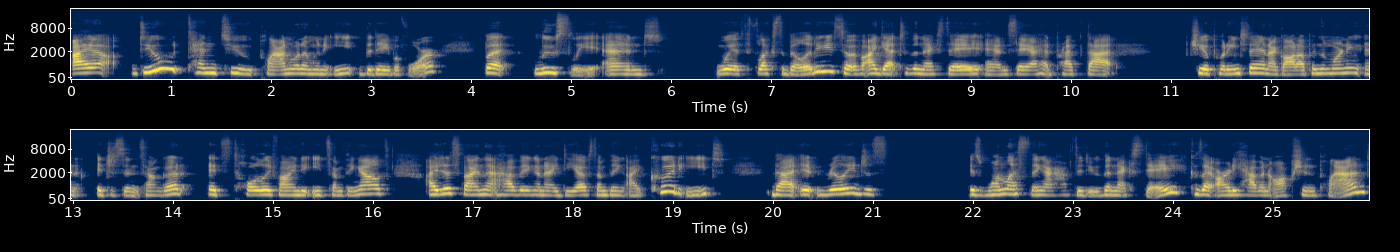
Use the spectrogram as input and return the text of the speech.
I uh, do tend to plan what I'm going to eat the day before, but loosely and with flexibility. So if I get to the next day and say I had prepped that chia pudding today and I got up in the morning and it just didn't sound good, it's totally fine to eat something else. I just find that having an idea of something I could eat, that it really just is one less thing I have to do the next day because I already have an option planned.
